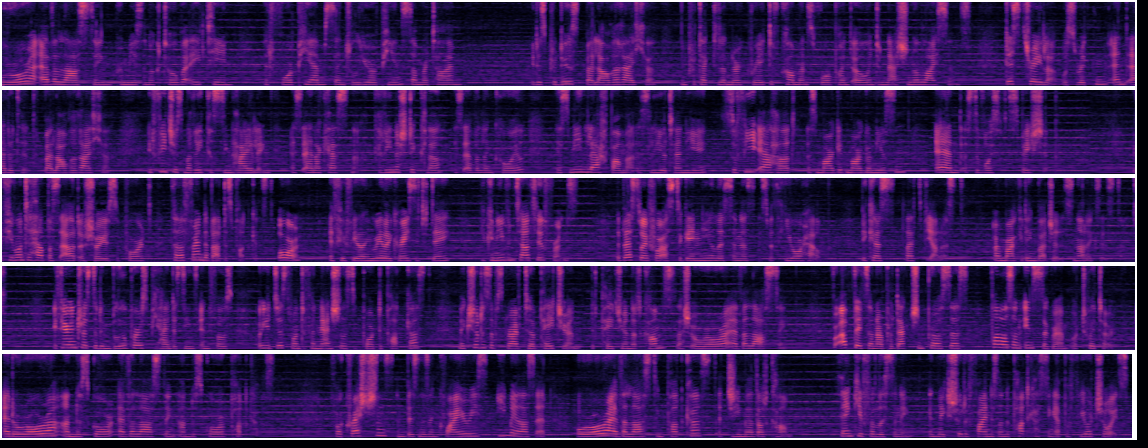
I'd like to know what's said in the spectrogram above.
Aurora Everlasting premieres on October 18 at 4 pm Central European Summer Time. It is produced by Laura Reicher and protected under a Creative Commons 4.0 international license. This trailer was written and edited by Laura Reicher. It features Marie-Christine Heiling as Anna Kästner, Karina Stickler as Evelyn Coyle, Jasmin Lerchbaumer as Leo Tanier, Sophie Erhardt as Margit Margot Nielsen, and as the voice of the spaceship. If you want to help us out or show your support, tell a friend about this podcast. Or, if you're feeling really crazy today, you can even tell two friends. The best way for us to gain new listeners is with your help. Because, let's be honest, our marketing budget is non existent. If you're interested in bloopers, behind the scenes infos, or you just want to financially support the podcast, make sure to subscribe to our Patreon at patreon.com slash aurora everlasting. For updates on our production process, follow us on Instagram or Twitter at aurora underscore everlasting underscore podcast. For questions and business inquiries, email us at auroraeverlastingpodcast at gmail.com. Thank you for listening, and make sure to find us on the podcasting app of your choice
